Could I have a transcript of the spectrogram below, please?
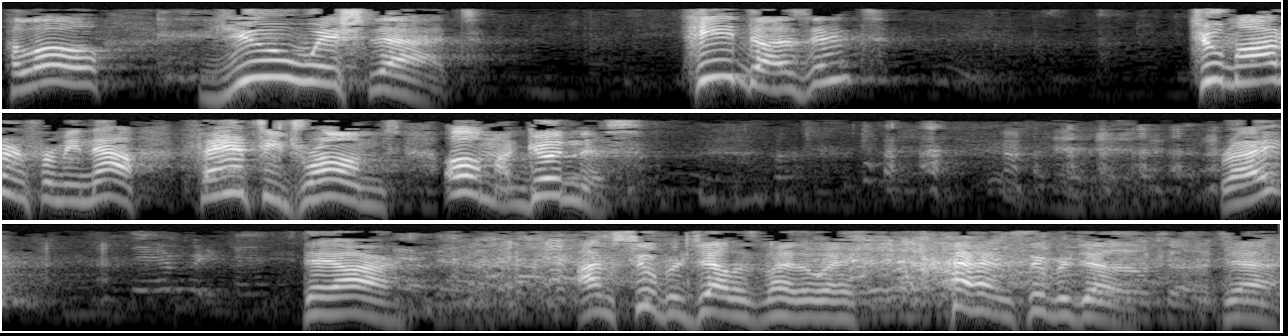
Hello? You wish that. He doesn't. Too modern for me now. Fancy drums. Oh my goodness. Right? They are. I'm super jealous, by the way. I'm super jealous. Yeah.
